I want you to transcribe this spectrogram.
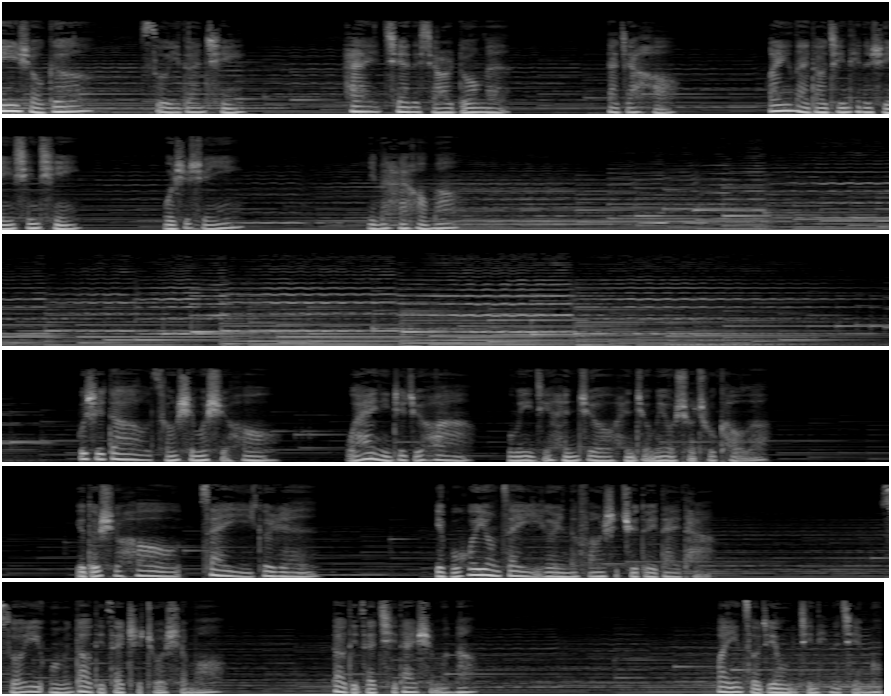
听一首歌，诉一段情。嗨，亲爱的小耳朵们，大家好，欢迎来到今天的雪音心情，我是雪音。你们还好吗？不知道从什么时候，“我爱你”这句话，我们已经很久很久没有说出口了。有的时候，在意一个人，也不会用在意一个人的方式去对待他。所以，我们到底在执着什么？到底在期待什么呢？欢迎走进我们今天的节目。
